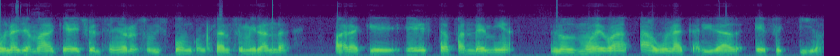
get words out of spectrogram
Una llamada que ha hecho el señor arzobispo Constanzo Miranda para que esta pandemia nos mueva a una caridad efectiva.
